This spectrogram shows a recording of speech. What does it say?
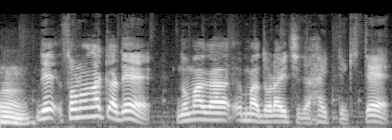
のうん、で、その中で野間が、まあ、ドラ1で入ってきて、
